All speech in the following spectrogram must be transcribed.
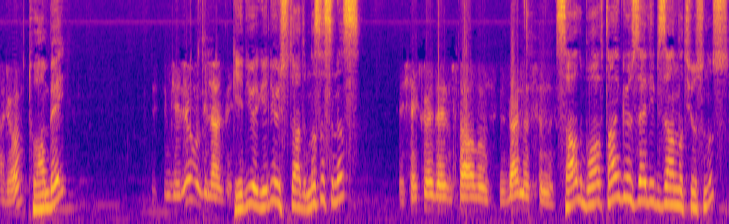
Alo. Tuğan Bey. Sesim geliyor mu Bilal Bey? Geliyor geliyor üstadım. Nasılsınız? Teşekkür ederim. Sağ olun. Sizler nasılsınız? Sağ olun. Bu hafta hangi özelliği bize anlatıyorsunuz?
